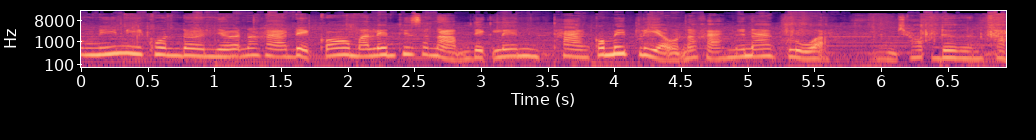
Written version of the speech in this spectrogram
รงนี้มีคนเดินเยอะนะคะ เด็กก็มาเล่นที่สนามเด็กเล่นทางก็ไม่เปลี่ยวนะคะ ไม่น่ากลัวผมชอบเดินค่ะ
